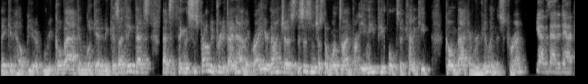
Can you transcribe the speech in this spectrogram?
they can help you re- go back and look at it because i think that's that's the thing this is probably pretty dynamic right you're not just this isn't just a one time pro- you need people to kind of keep going back and reviewing this correct yeah, without a doubt.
